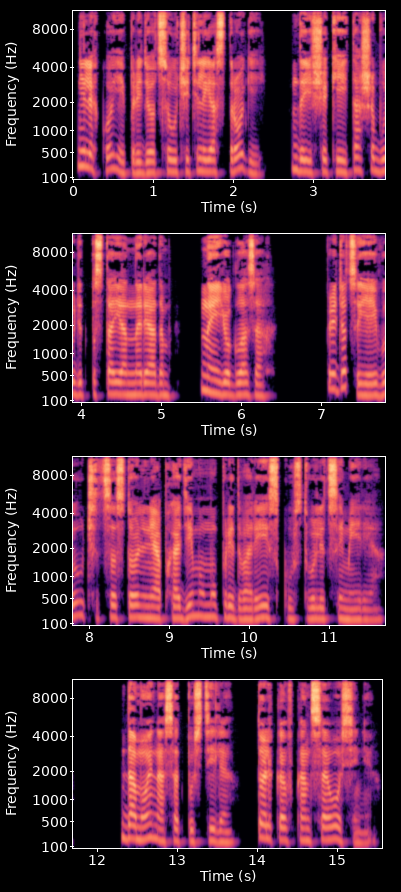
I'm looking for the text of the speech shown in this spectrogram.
Нелегко ей придется, учитель я строгий, да еще Кейташа будет постоянно рядом, на ее глазах. Придется ей выучиться столь необходимому при дворе искусству лицемерия. Домой нас отпустили только в конце осени.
